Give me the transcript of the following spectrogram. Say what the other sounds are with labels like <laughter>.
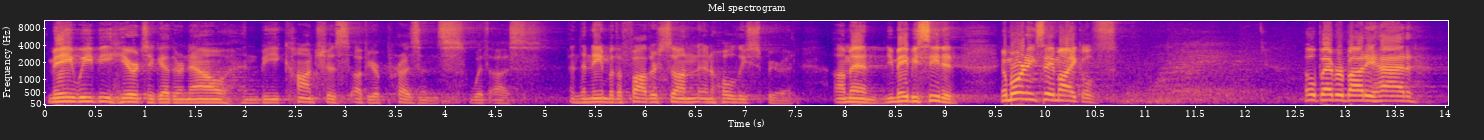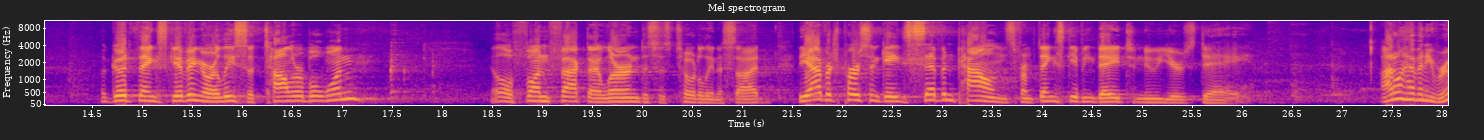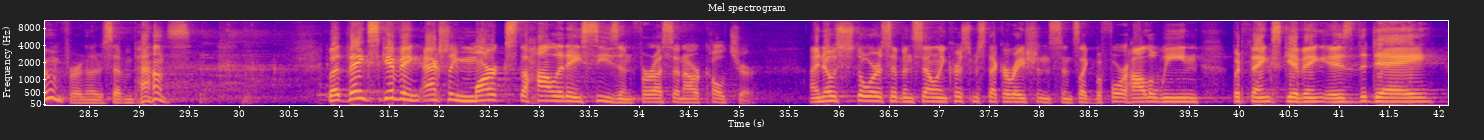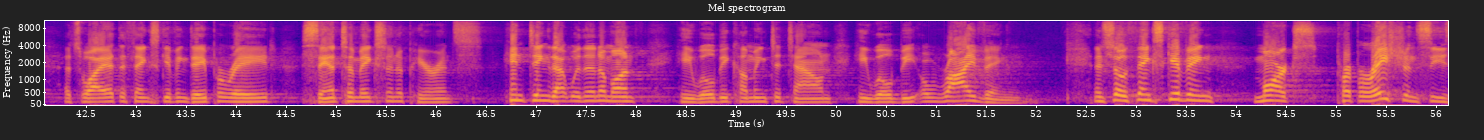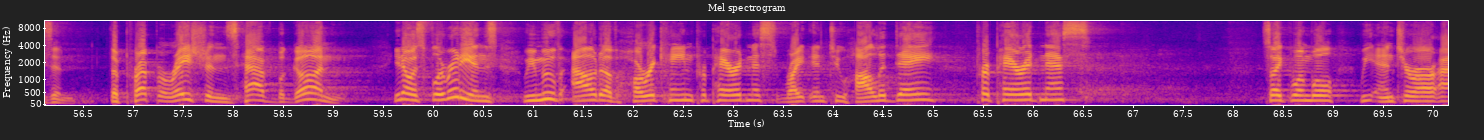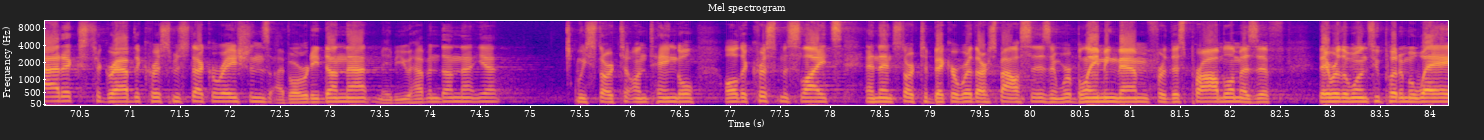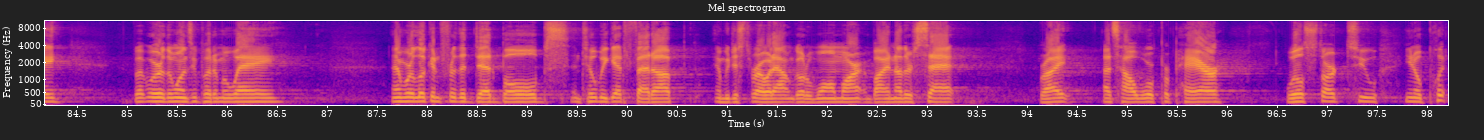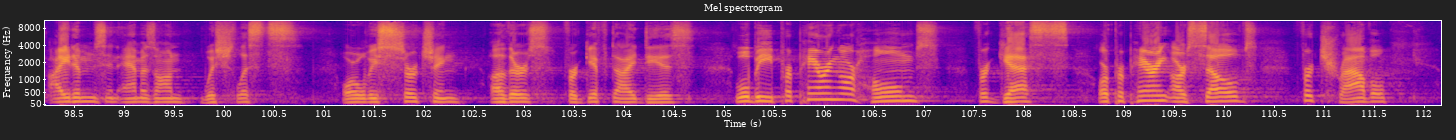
May we be here together now and be conscious of your presence with us. In the name of the Father, Son, and Holy Spirit. Amen. You may be seated. Good morning, St. Michael's. Hope everybody had a good Thanksgiving or at least a tolerable one. A little fun fact I learned this is totally an aside. The average person gained seven pounds from Thanksgiving Day to New Year's Day. I don't have any room for another seven pounds. <laughs> But Thanksgiving actually marks the holiday season for us in our culture. I know stores have been selling Christmas decorations since like before Halloween, but Thanksgiving is the day. That's why at the Thanksgiving Day parade, Santa makes an appearance, hinting that within a month he will be coming to town, he will be arriving. And so Thanksgiving marks preparation season. The preparations have begun. You know, as Floridians, we move out of hurricane preparedness right into holiday preparedness. It's like when we'll, we enter our attics to grab the Christmas decorations. I've already done that. Maybe you haven't done that yet. We start to untangle all the Christmas lights and then start to bicker with our spouses, and we're blaming them for this problem as if they were the ones who put them away, but we're the ones who put them away and we're looking for the dead bulbs until we get fed up and we just throw it out and go to Walmart and buy another set, right? That's how we'll prepare. We'll start to, you know, put items in Amazon wish lists or we'll be searching others for gift ideas. We'll be preparing our homes for guests or preparing ourselves for travel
